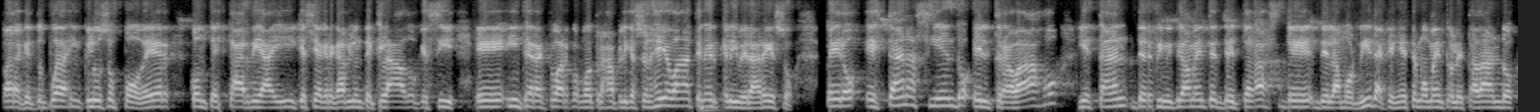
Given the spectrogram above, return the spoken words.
para que tú puedas incluso poder contestar de ahí, que si agregarle un teclado, que si eh, interactuar con otras aplicaciones. Ellos van a tener que liberar eso, pero están haciendo el trabajo y están definitivamente detrás de, de la mordida que en este momento le está dando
